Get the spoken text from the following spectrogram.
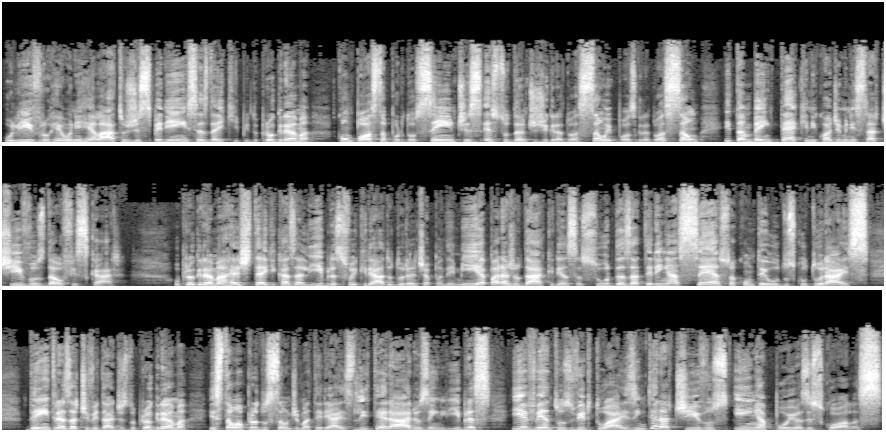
o livro reúne relatos de experiências da equipe do programa, composta por docentes, estudantes de graduação e pós-graduação e também técnico-administrativos da UFSCar. O programa Hashtag Casalibras foi criado durante a pandemia para ajudar crianças surdas a terem acesso a conteúdos culturais. Dentre as atividades do programa estão a produção de materiais literários em Libras e eventos virtuais interativos e em apoio às escolas.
